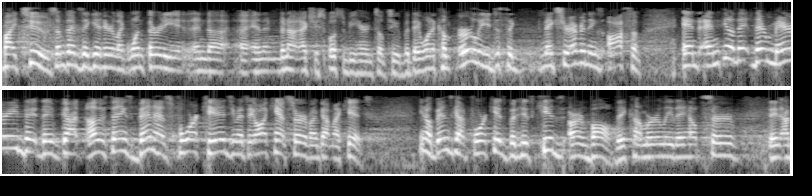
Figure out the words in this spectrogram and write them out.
by two. Sometimes they get here like 1:30, and uh, and they're not actually supposed to be here until two. But they want to come early just to make sure everything's awesome. And and you know they they're married. They, they've got other things. Ben has four kids. You might say, oh, I can't serve. I've got my kids. You know, Ben's got four kids, but his kids are involved. They come early. They help serve. They, I'm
